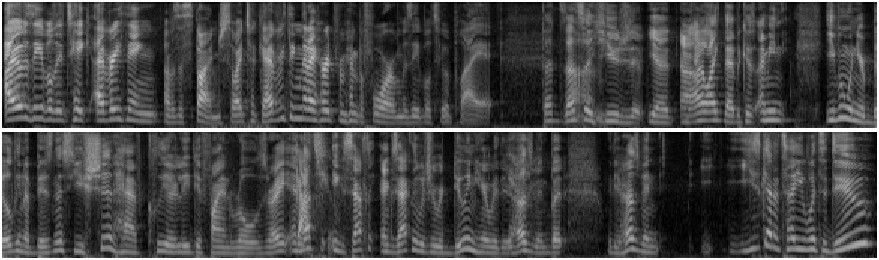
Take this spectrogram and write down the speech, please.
I was able to take everything. I was a sponge, so I took everything that I heard from him before and was able to apply it. That's that's Um, a huge yeah. I like that because I mean, even when you're building a business, you should have clearly defined roles, right? And that's to. exactly exactly what you were doing here with your Yeah. husband. But with your husband, he's got to tell you what to do,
